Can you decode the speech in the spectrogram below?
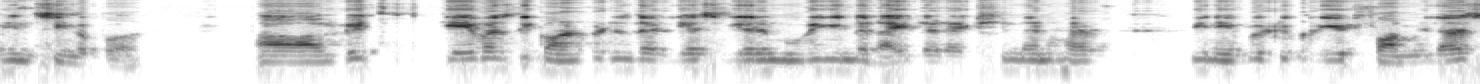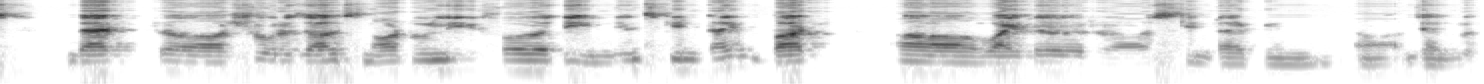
in Singapore, which gave us the confidence that yes, we are moving in the right direction and have been able to create formulas that uh, show results not only for the Indian skin type but uh, wider skin type in general.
